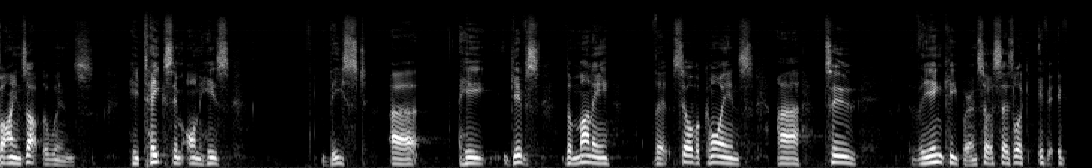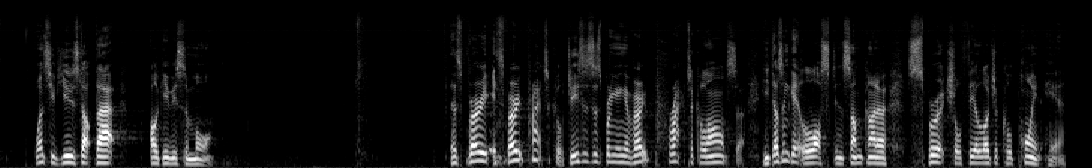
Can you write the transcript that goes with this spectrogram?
binds up the wounds, he takes him on his beast. Uh, he gives the money, the silver coins, uh, to the innkeeper. And so it says, look, if, if once you've used up that, I'll give you some more. It's very, it's very practical. Jesus is bringing a very practical answer. He doesn't get lost in some kind of spiritual, theological point here.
